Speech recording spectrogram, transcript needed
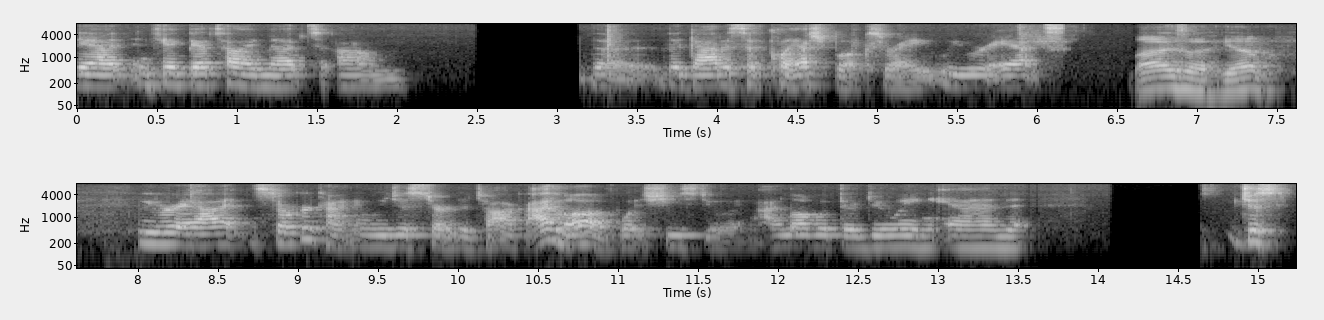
that, in fact, that's how I met um, the the goddess of clash books. Right? We were at Leza. Yep. We were at StokerCon and we just started to talk. I love what she's doing. I love what they're doing, and just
